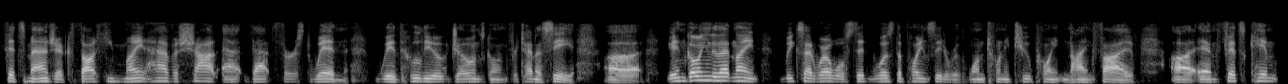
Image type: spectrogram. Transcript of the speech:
Fitz Magic thought he might have a shot at that first win with Julio Jones going for Tennessee. Uh, and going into that night, weak side werewolves did was the points leader with 122.95. Uh, and Fitz came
